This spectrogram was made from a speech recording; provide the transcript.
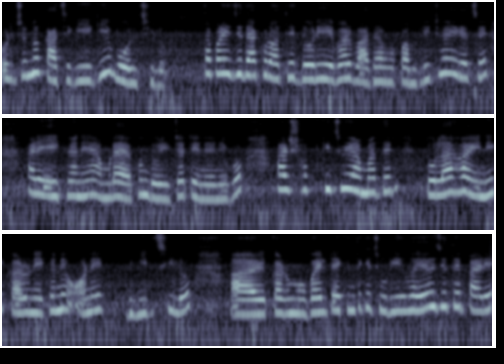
ওর জন্য কাছে গিয়ে গিয়ে বলছিল। তারপরে যে দেখো, রথের দড়ি এবার বাধা কমপ্লিট হয়ে গেছে। আর এইখানে আমরা এখন দড়িটা টেনে নেব। আর সব কিছুই আমাদের তোলা হয়নি, কারণ এখানে অনেক ভিড় ছিল। আর কারণ মোবাইলটা এখান থেকে চুরি হয়েও যেতে পারে।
